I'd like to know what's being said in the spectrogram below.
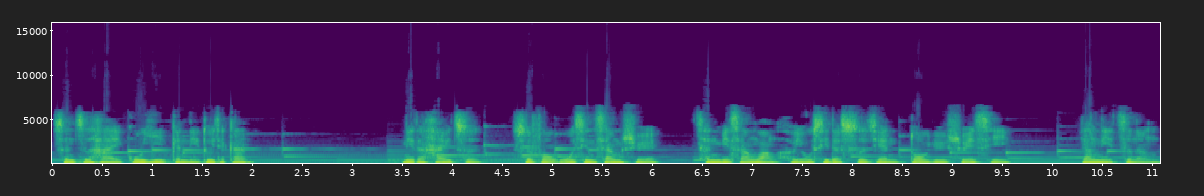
甚至还故意跟你对着干。你的孩子是否无心上学，沉迷上网和游戏的时间多于学习，让你只能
